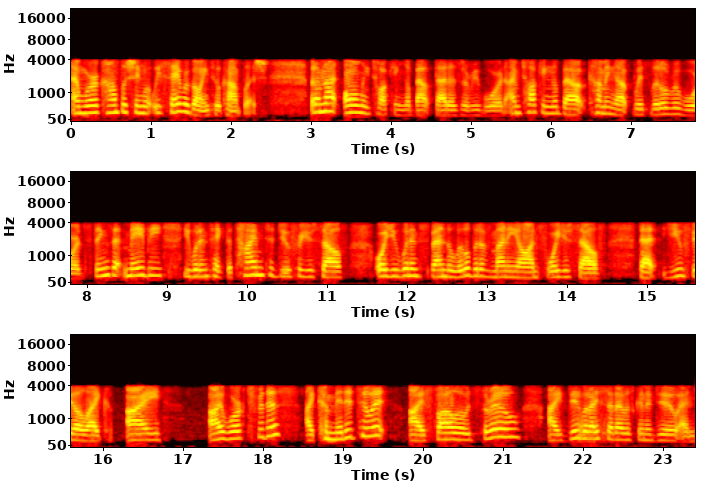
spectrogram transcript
and we're accomplishing what we say we're going to accomplish. But I'm not only talking about that as a reward. I'm talking about coming up with little rewards, things that maybe you wouldn't take the time to do for yourself or you wouldn't spend a little bit of money on for yourself that you feel like I I worked for this, I committed to it, I followed through, I did what I said I was going to do, and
